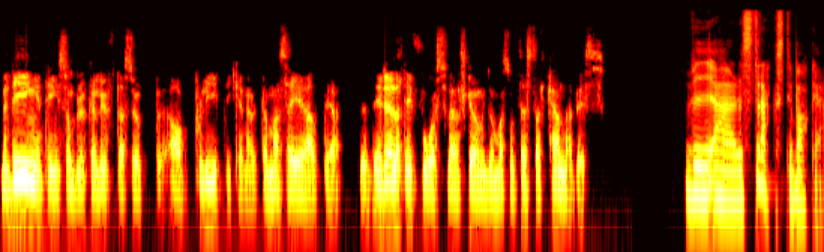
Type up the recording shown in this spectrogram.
Men det är ingenting som brukar lyftas upp av politikerna utan man säger alltid att det är relativt få svenska ungdomar som testat cannabis. Vi är strax tillbaka.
